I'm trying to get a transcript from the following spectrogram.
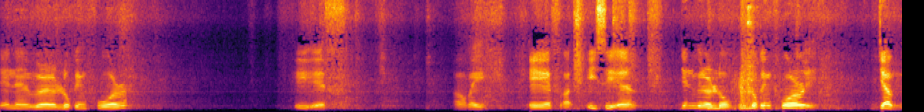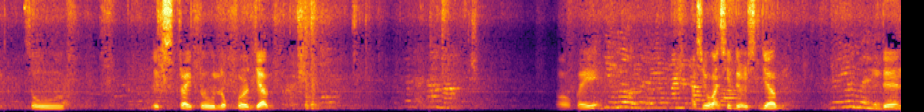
then uh, we're looking for AF okay. AF ACL then we're lo looking for jog so let's try to look for jog okay. As you can see there is jog and then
